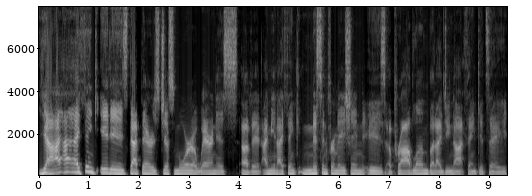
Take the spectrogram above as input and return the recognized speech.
Yeah, I, I, think it is that there's just more awareness of it. I mean, I think misinformation is a problem, but I do not think it's a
